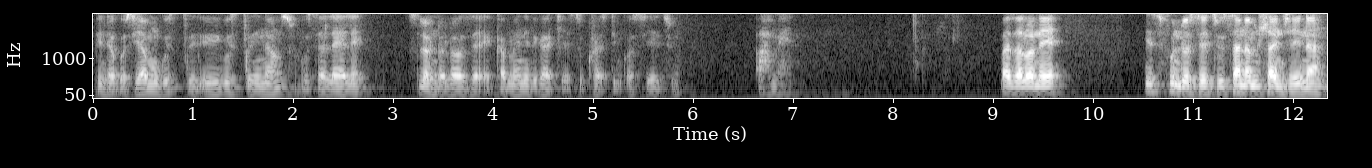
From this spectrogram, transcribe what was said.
Phinda Nkosi yami ukusigcina, usivuselele, silondoloze egameni lika Jesu Christ inkosi yethu. Amen. Bazalwane, isifundo sethu sanamhlanje na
